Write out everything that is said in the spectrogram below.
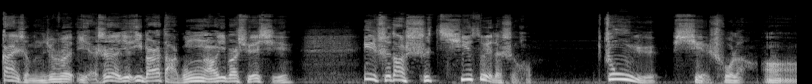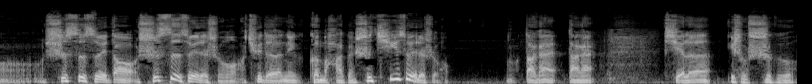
干什么呢？就是说，也是一边打工，然后一边学习，一直到十七岁的时候，终于写出了哦，十四岁到十四岁的时候去的那个哥本哈根，十七岁的时候，啊，大概大概写了一首诗歌，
